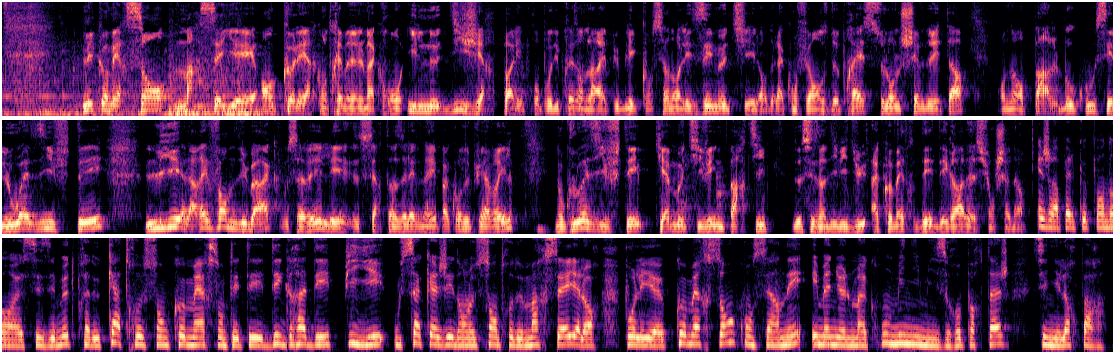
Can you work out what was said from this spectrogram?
Les commerçants marseillais en colère contre Emmanuel Macron, ils ne digèrent pas les propos du président de la République concernant les émeutiers lors de la conférence de presse. Selon le chef de l'État, on en parle beaucoup, c'est l'oisiveté liée à la réforme du bac. Vous savez, les, certains élèves n'avaient pas cours depuis avril. Donc l'oisiveté qui a motivé une partie de ces individus à commettre des dégradations. Chana. Et je rappelle que pendant euh, ces émeutes, près de 400 commerces ont été dégradés, pillés ou saccagés dans le centre de Marseille. Alors pour les euh, commerçants concernés, Emmanuel Macron minimise. Reportage signé Laure Para.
